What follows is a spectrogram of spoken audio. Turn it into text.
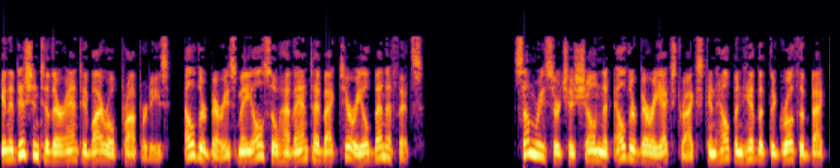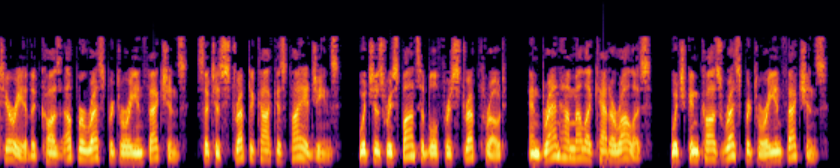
In addition to their antiviral properties, elderberries may also have antibacterial benefits. Some research has shown that elderberry extracts can help inhibit the growth of bacteria that cause upper respiratory infections, such as Streptococcus pyogenes, which is responsible for strep throat, and Branhamella catarrhalis, which can cause respiratory infections.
